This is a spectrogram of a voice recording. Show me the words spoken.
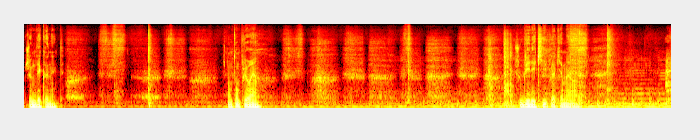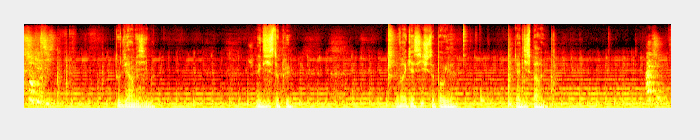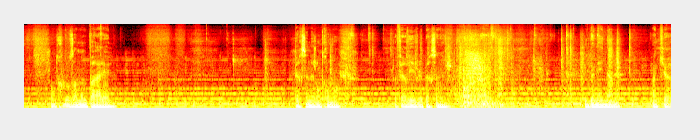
Je me déconnecte. Je n'entends plus rien. J'oublie l'équipe, la caméra. Action, Casey. Tout devient invisible. Je n'existe plus. Le vrai Cassie, je sais pas où il est. Il a disparu. Action. J'entre dans un monde parallèle. Le personnage entre en moi. Je dois faire vivre le personnage. Lui donner une âme, un cœur,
